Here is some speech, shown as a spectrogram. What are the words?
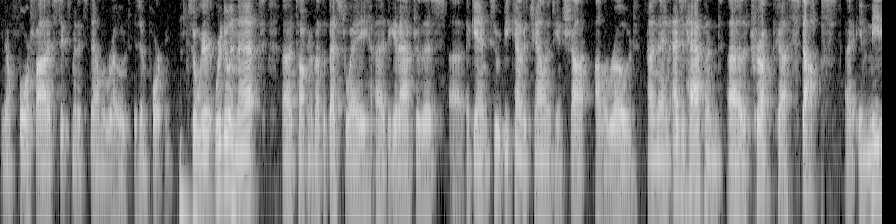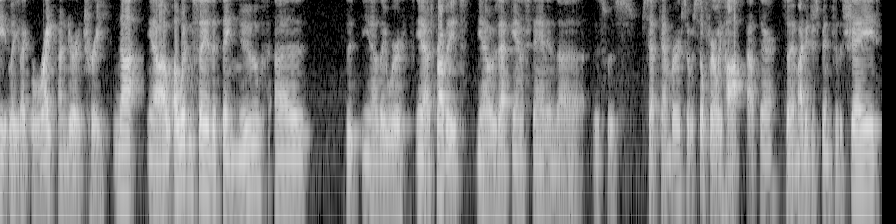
you know four five six minutes down the road is important. So we're, we're doing that uh, talking about the best way uh, to get after this uh, again because it would be kind of a challenging shot on the road. And then as it happened uh, the truck uh, stops immediately like right under a tree. Not you know I, I wouldn't say that they knew that you know they were you know it's probably it's you know it was Afghanistan in the this was September so it was still fairly hot out there. So it might have just been for the shade.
